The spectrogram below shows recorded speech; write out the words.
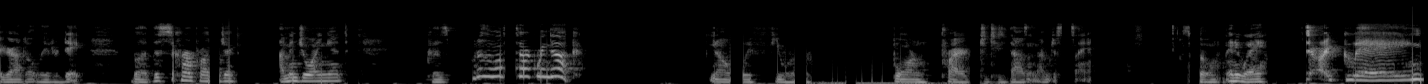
figure out at a later date. But this is a current project. I'm enjoying it because who doesn't love Darkwing Duck? You know, if you were born prior to 2000, I'm just saying. So anyway, Darkwing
